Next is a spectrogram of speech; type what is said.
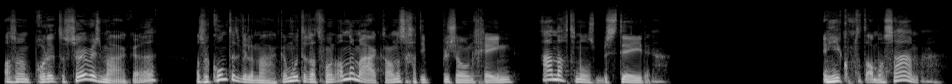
als we een product of service maken, als we content willen maken, moeten we dat voor een ander maken. Anders gaat die persoon geen aandacht aan ons besteden. En hier komt het allemaal samen.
